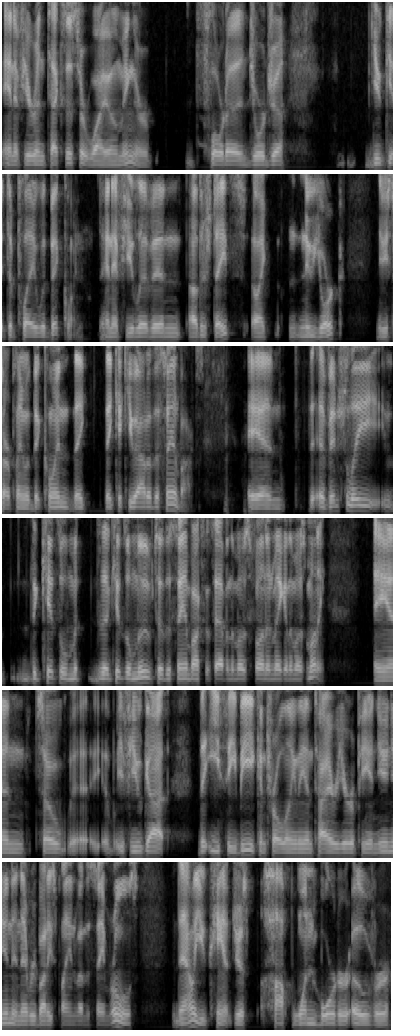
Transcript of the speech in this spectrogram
And if you're in Texas or Wyoming or Florida and Georgia, you get to play with Bitcoin. And if you live in other states like New York, if you start playing with Bitcoin, they they kick you out of the sandbox. and eventually the kids will the kids will move to the sandbox that's having the most fun and making the most money. And so uh, if you've got the ECB controlling the entire European Union and everybody's playing by the same rules, now you can't just hop one border over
